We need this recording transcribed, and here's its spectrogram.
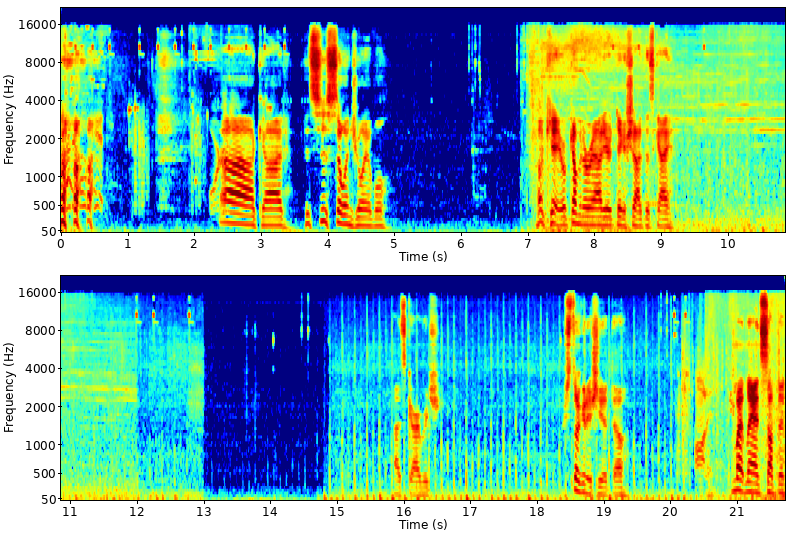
Ah, God. It's just so enjoyable. Okay, we're coming around here to take a shot at this guy. That's garbage. We're still gonna shoot it, though. On it. We might land something.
